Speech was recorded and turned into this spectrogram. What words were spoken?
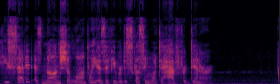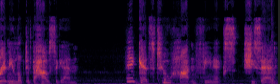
He said it as nonchalantly as if he were discussing what to have for dinner. Brittany looked at the house again. It gets too hot in Phoenix, she said.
